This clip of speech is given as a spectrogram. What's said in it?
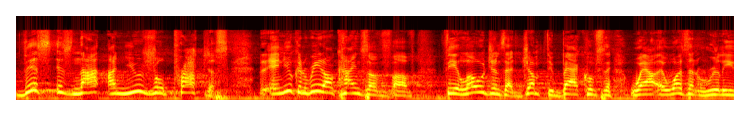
this is not unusual practice and you can read all kinds of, of theologians that jump through back hoops and say well it wasn't really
